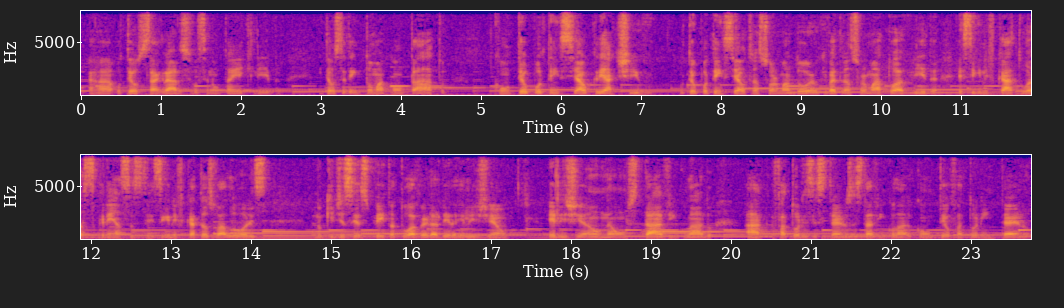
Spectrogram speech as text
uh, o teu sagrado se você não está em equilíbrio? Então você tem que tomar contato com o teu potencial criativo, o teu potencial transformador, o que vai transformar a tua vida, ressignificar as tuas crenças, ressignificar teus valores, no que diz respeito à tua verdadeira religião. Religião não está vinculado a fatores externos, está vinculado com o teu fator interno.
